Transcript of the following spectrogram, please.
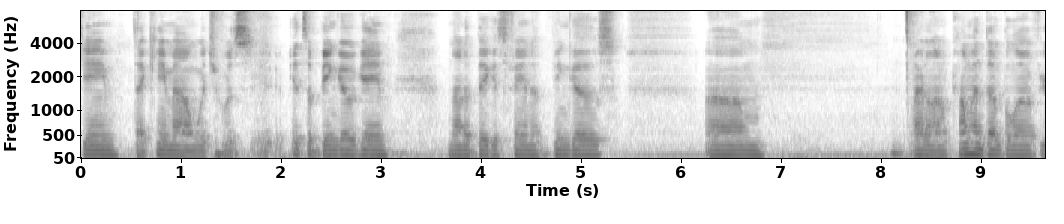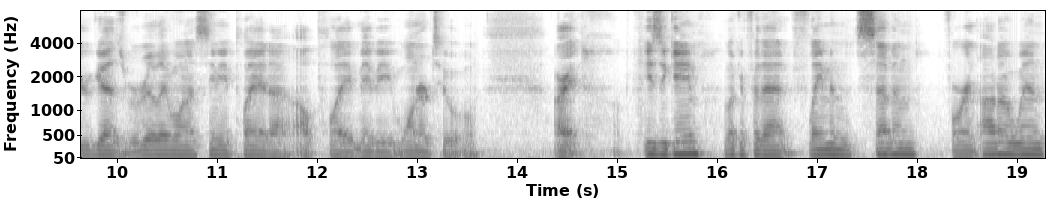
game that came out, which was, it's a bingo game. Not a biggest fan of bingos. Um, I don't know. Comment down below if you guys really want to see me play it. I'll play maybe one or two of them. All right, easy game. Looking for that Flamin' 7 for an auto win.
